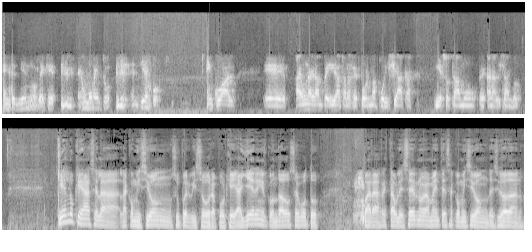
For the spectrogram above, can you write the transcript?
entendiendo de que es un momento en tiempo en cual eh, hay una gran pedida para reforma policiaca y eso estamos eh, analizándolo. ¿Qué es lo que hace la, la comisión supervisora? Porque ayer en el condado se votó para restablecer nuevamente esa comisión de ciudadanos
